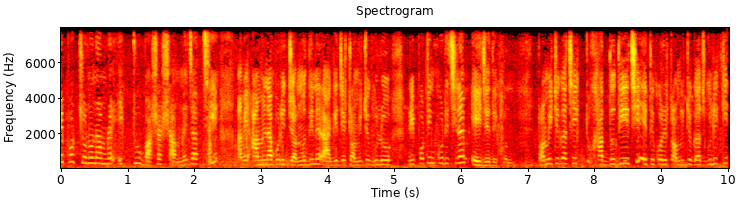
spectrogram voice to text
এরপর চলুন আমরা একটু বাসার সামনে যাচ্ছি। আমি আমিনাবুরির জন্মদিনের আগে যে টমেটোগুলো রিপোর্টিং করেছিলাম, এই যে দেখুন, টমেটো গাছে একটু খাদ্য দিয়েছি, এতে করে টমেটো গাছগুলি কি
